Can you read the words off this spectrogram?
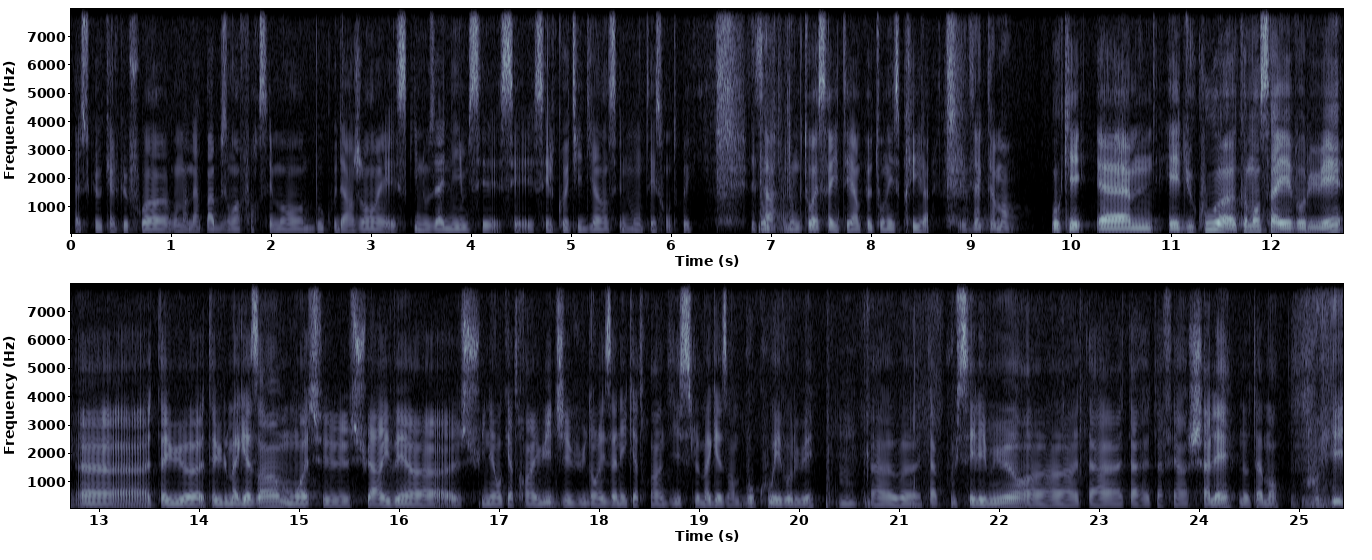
parce que quelquefois, on n'en a pas besoin forcément de beaucoup d'argent et ce qui nous anime, c'est le quotidien, c'est de monter son truc. Donc, ça, donc toi, ça a été un peu ton esprit là. exactement. Ok. Euh, et du coup, euh, comment ça a évolué euh, Tu as, eu, euh, t'as eu le magasin? Moi, je, je suis arrivé, je suis né en 88. J'ai vu dans les années 90 le magasin beaucoup évoluer. Mm. tu as poussé les murs, tu as, fait un chalet notamment. Oui.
